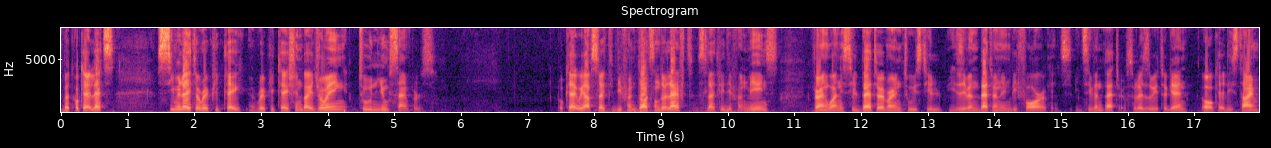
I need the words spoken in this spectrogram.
But OK, let's simulate a replica replication by drawing two new samples. Okay, we have slightly different dots on the left, slightly different means. Variant 1 is still better, variant 2 is still is even better than before. Okay, it's, it's even better. So let's do it again. Oh, okay, this time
